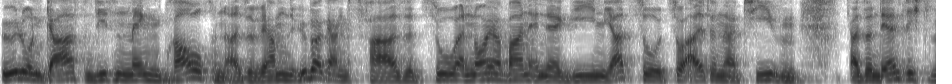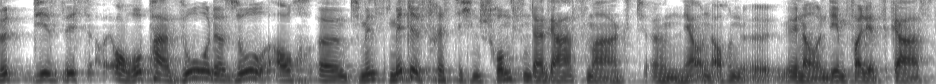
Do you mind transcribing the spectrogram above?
Öl und Gas in diesen Mengen brauchen. Also wir haben eine Übergangsphase zu erneuerbaren Energien, ja, zu, zu Alternativen. Also in der Hinsicht wird ist Europa so oder so auch äh, zumindest mittelfristig ein schrumpfender Gasmarkt, ähm, ja, und auch ein äh, genau, in dem Fall jetzt Gas.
